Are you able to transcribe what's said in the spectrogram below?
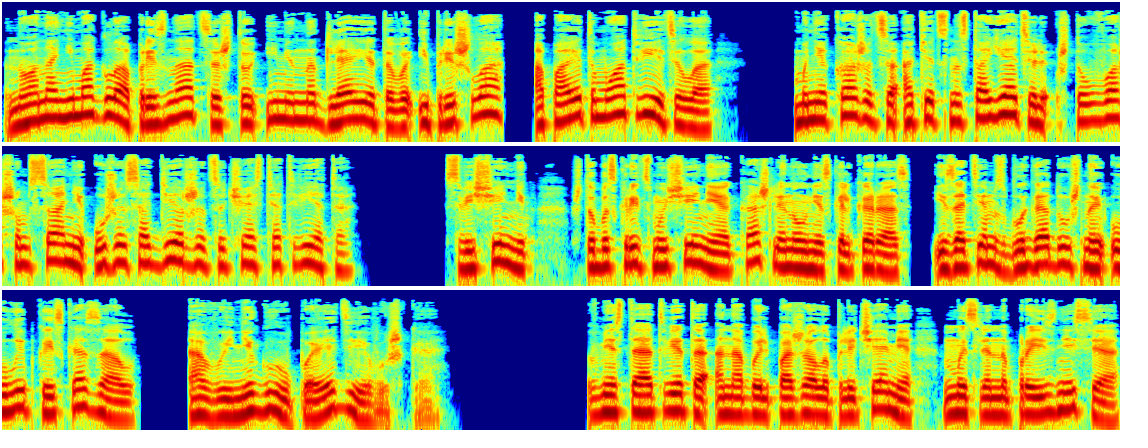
но она не могла признаться, что именно для этого и пришла, а поэтому ответила «Мне кажется, отец-настоятель, что в вашем сане уже содержится часть ответа». Священник, чтобы скрыть смущение, кашлянул несколько раз и затем с благодушной улыбкой сказал «А вы не глупая девушка». Вместо ответа Аннабель пожала плечами, мысленно произнеся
